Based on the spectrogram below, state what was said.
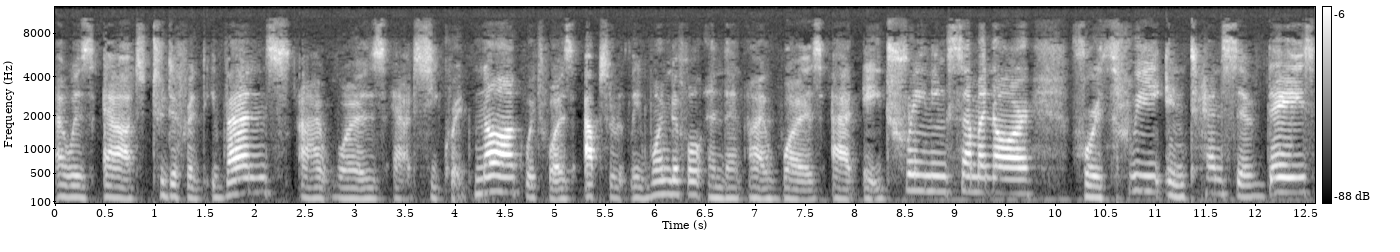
I was at two different events. I was at Secret Knock, which was absolutely wonderful. And then I was at a training seminar for three intensive days,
